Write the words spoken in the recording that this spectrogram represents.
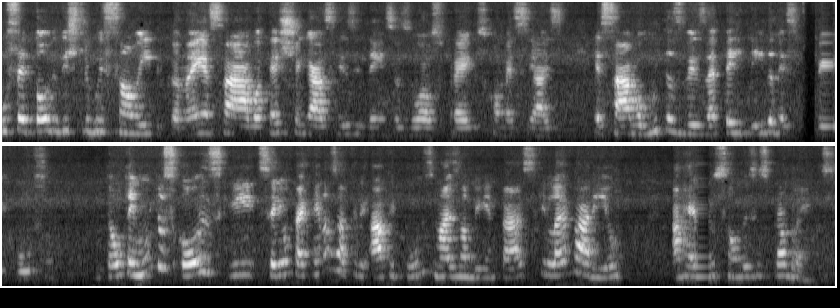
O setor de distribuição hídrica, né, essa água até chegar às residências ou aos prédios comerciais, essa água muitas vezes é perdida nesse percurso. Então, tem muitas coisas que seriam pequenas atitudes mais ambientais que levariam à redução desses problemas.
